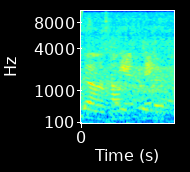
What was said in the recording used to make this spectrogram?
down.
